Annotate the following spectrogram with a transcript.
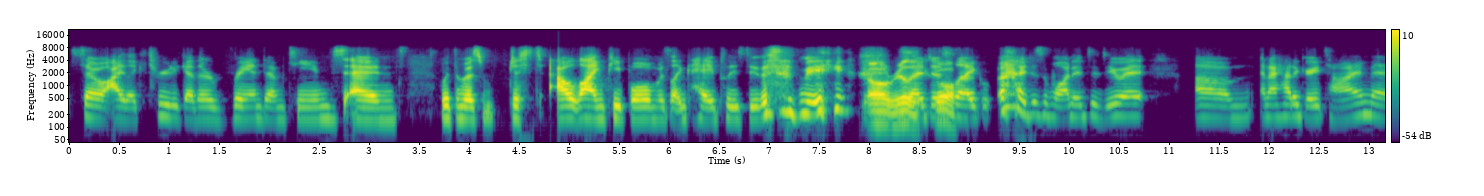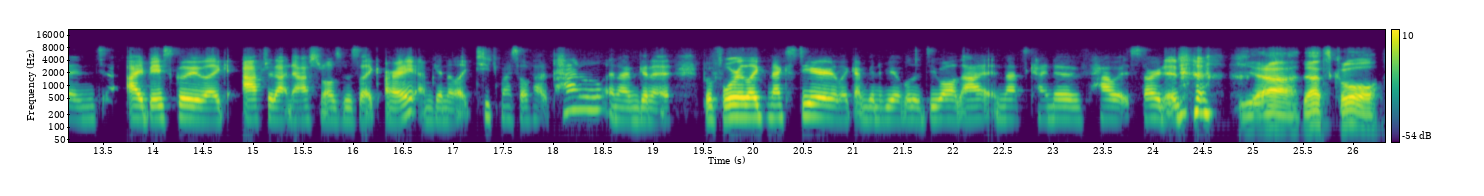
so I like threw together random teams and with the most just outlying people and was like, hey, please do this with me. Oh, really? I just cool. like, I just wanted to do it um, and I had a great time. And I basically like after that nationals was like, all right, I'm gonna like teach myself how to paddle, and I'm gonna before like next year, like I'm gonna be able to do all that, and that's kind of how it started. yeah, that's cool.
